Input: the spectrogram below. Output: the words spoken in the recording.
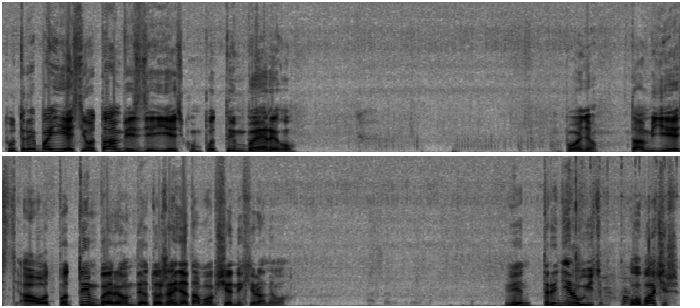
Тут риба є, і отам везде є, кум, під тим берегом. Поняв? Там є. А от під тим берегом, де то Женя, там взагалі ніхіра нема. А що він тренується. О, бачиш?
